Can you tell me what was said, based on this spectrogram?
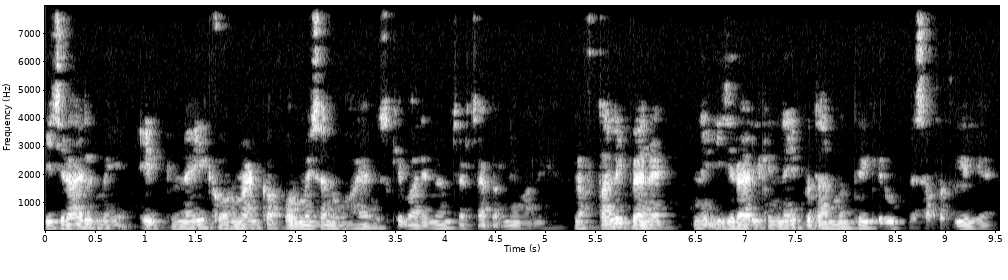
इसराइल में एक नई गवर्नमेंट का फॉर्मेशन हुआ है, उसके बारे में हम चर्चा करने वाले हैं। नफ्ताली बेनेट ने इजराइल के नए प्रधानमंत्री के रूप में शपथ ली है।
